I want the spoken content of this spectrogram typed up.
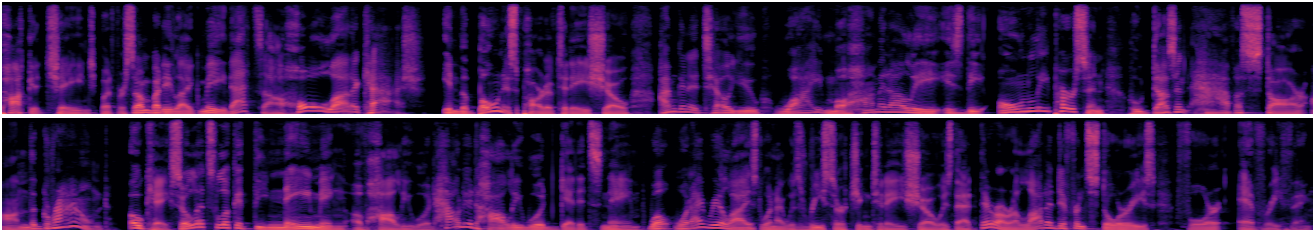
pocket change. But for somebody like me, that's a whole lot of cash. In the bonus part of today's show, I'm going to tell you why Muhammad Ali is the only person who doesn't have a star on the ground. Okay, so let's look at the naming of Hollywood. How did Hollywood get its name? Well, what I realized when I was researching today's show is that there are a lot of different stories for everything.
